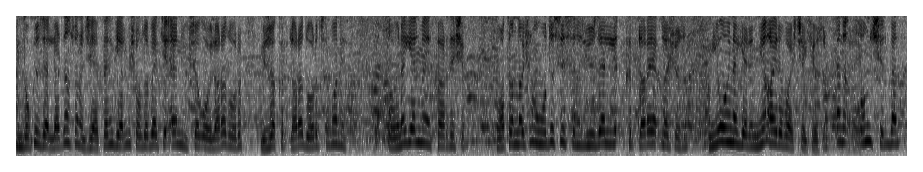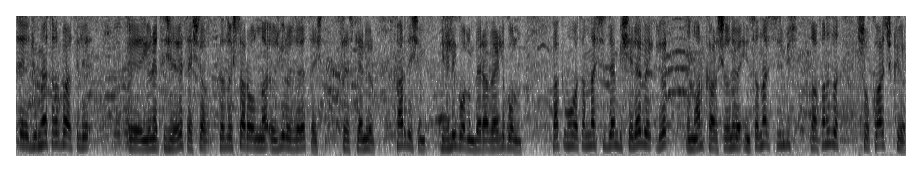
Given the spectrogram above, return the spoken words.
1950'lerden sonra CHP'nin gelmiş olduğu belki en yüksek oylara doğru %40'lara doğru tırmanıyor. Oyuna gelmeyin kardeşim. Vatandaşın umudu sizsiniz. %50-40'lara yaklaşıyorsun. Niye oyuna gelin? Niye ayrı baş çekiyorsun? Yani onun için ben e, Cumhuriyet Halk Partili e, yöneticilere seçtim. Kılıçdaroğlu'na, Özgür Özel'e sesleniyorum. Kardeşim birlik olun, beraberlik olun. Bakın bu vatandaş sizden bir şeyler bekliyor. Bunların karşılığını ver. İnsanlar sizin bir lafınızla sokağa çıkıyor.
